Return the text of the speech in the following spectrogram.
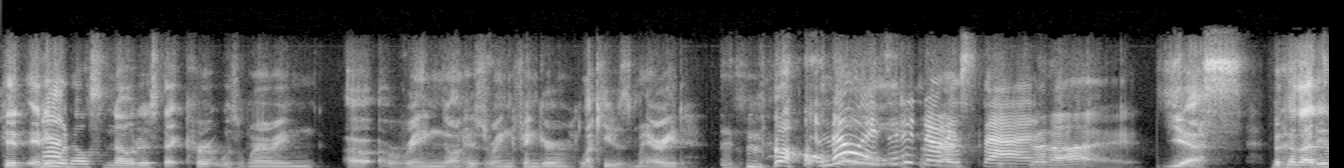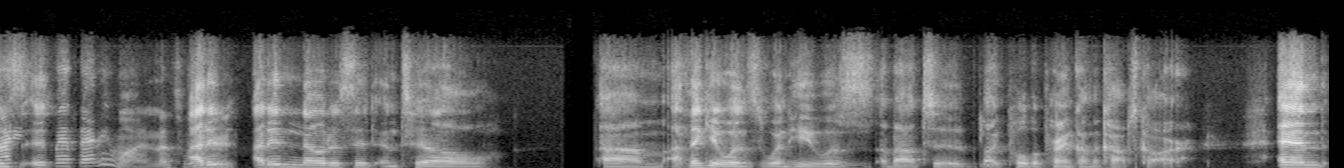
Did anyone else notice that Kurt was wearing a, a ring on his ring finger, like he was married? No, No, I didn't notice that. Good eye. Yes, because I didn't. Not It, with anyone. That's weird. I didn't. I didn't notice it until. Um, I think it was when he was about to like pull the prank on the cop's car, and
